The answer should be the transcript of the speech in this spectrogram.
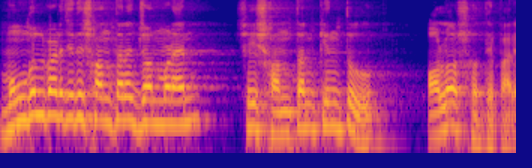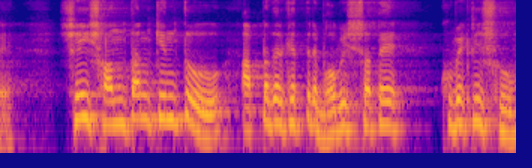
মঙ্গলবার যদি সন্তানের জন্ম নেন, সেই সন্তান কিন্তু অলস হতে পারে। সেই সন্তান কিন্তু আপনাদের ক্ষেত্রে ভবিষ্যতে খুব একটি শুভ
